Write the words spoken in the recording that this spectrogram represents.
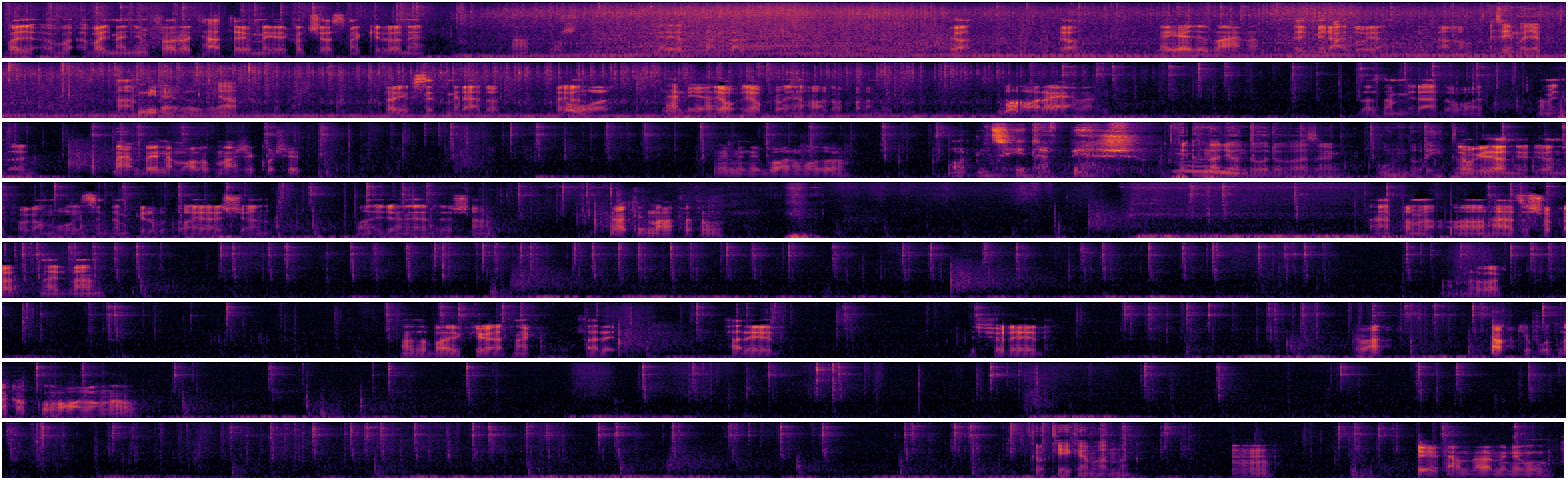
Vagy, vagy menjünk fel, hogy hát ha jön még egy kocsi, azt meg kilőni? Hát most eljöttem le. Jön, jön. Még egy, ez már ment. Egy Mirado jön, úgy hallom. Ez én vagyok. Mire rozol? Ja. Lőjük szét jön. Hol? Nem jön. Jó, jobbról jön, hallok valamit. Balra elment. De az nem Mirado volt. Na mindegy. Nem, de én nem hallok másik kocsit. Még mindig balra mozog. 37 FPS. Ja, nagyon durva, az meg undorító. Nyugi, jönni, jönni fog amúgy, szerintem kilútolja és jön. Van egy olyan érzésem. Hát itt maradhatunk. Látom a házasokat, 40. Nem lövök. Az a baj, hogy kijöhetnek felé, feléd. Vagy föléd. Jó, hát csak kifutnak, akkor hallom, nem? Kéken vannak. Uh -huh. Két ember minimum.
